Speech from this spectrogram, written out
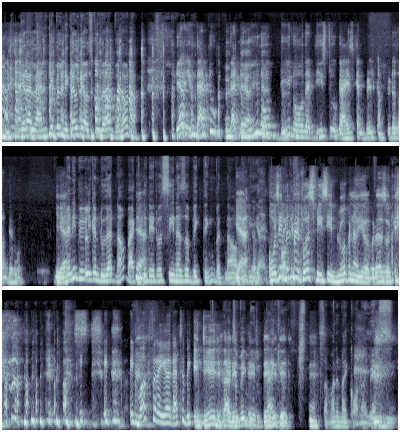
मेरा LAN cable निकल गया उसको जरा बुलाओ ना. Yeah, in that too. That too. Yeah. Do you know? Do you know that these two guys can build computers on their own? Yeah. Many people can do that now. Back yeah. in the day, it was seen as a big thing, but now, yeah. Maybe, yeah Jose built my first PC. It blew up in a year, but that's okay. it, it it worked for a year. That's a big. Deal. It did. That's it, a big deal. Did, Thank you. Yeah. Someone in my corner. Yes.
